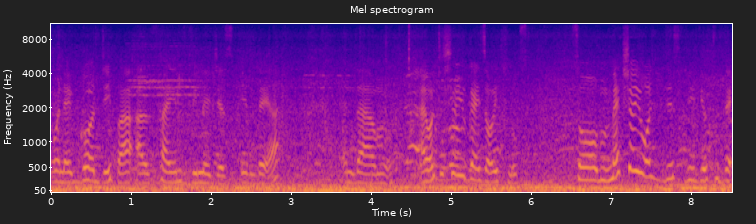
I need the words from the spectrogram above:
when i go deeper i'll find villages in there. And um, i want to show you guys how it looks so make sure you watch this video to the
